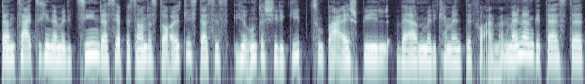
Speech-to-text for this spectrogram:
dann zeigt sich in der Medizin das ja besonders deutlich, dass es hier Unterschiede gibt. Zum Beispiel werden Medikamente vor allem an Männern getestet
